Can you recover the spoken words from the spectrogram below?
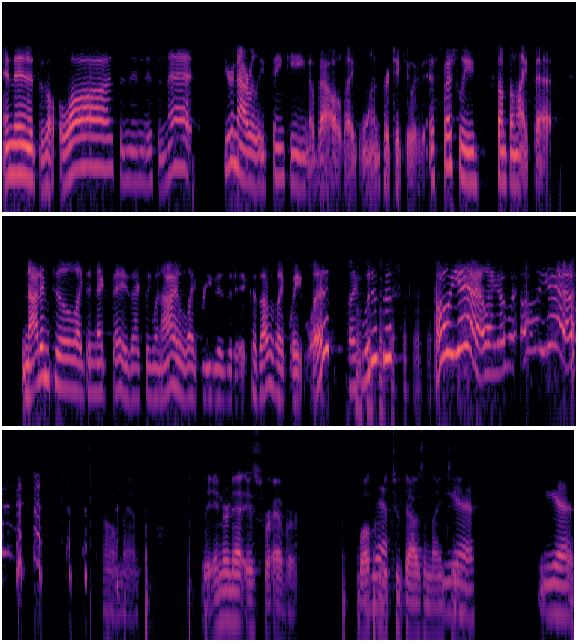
and then it's a loss, and then this and that. You're not really thinking about like one particular, especially something like that. Not until like the next day is actually when I like revisited it because I was like, wait, what? Like, what is this? oh yeah, like I was like, oh yeah. oh man, the internet is forever. Welcome Yes. to 2019. yes, yes.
